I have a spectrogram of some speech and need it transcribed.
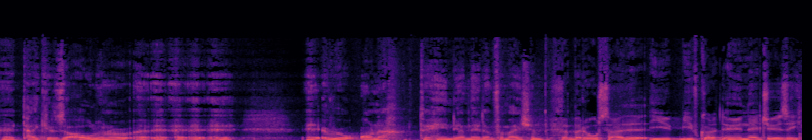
uh take it as a whole and a, real honour to hand down that information. But, but also, you, have got to earn that jersey.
